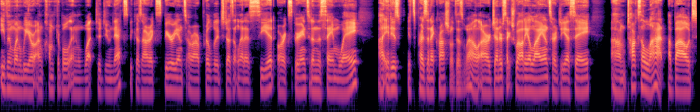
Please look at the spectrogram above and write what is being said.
even when we are uncomfortable and what to do next because our experience or our privilege doesn't let us see it or experience it in the same way uh, it is it's present at crossroads as well. Our gender sexuality alliance our gsa um, talks a lot about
